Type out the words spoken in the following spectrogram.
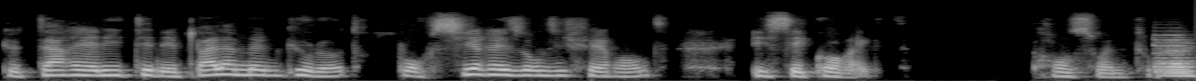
que ta réalité n'est pas la même que l'autre pour six raisons différentes et c'est correct. Prends soin de toi.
